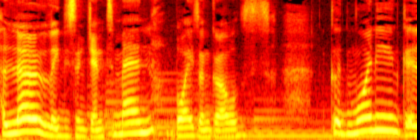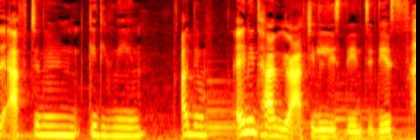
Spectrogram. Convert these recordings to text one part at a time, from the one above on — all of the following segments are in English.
Hello, ladies and gentlemen, boys and girls. Good morning, good afternoon, good evening. I don't anytime you're actually listening to this.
